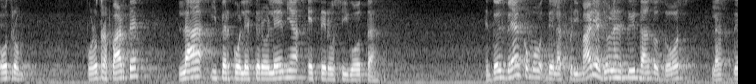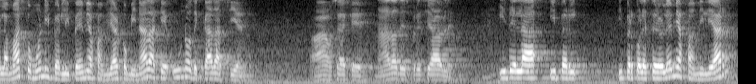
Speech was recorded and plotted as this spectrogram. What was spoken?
otro, por otra parte, la hipercolesterolemia heterocigota. Entonces vean como de las primarias yo les estoy dando dos las de la más común hiperlipemia familiar combinada, que uno de cada 100. Ah, o sea que nada despreciable. Y de la hiper, hipercolesterolemia familiar,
